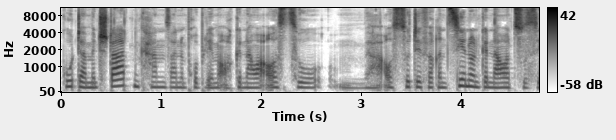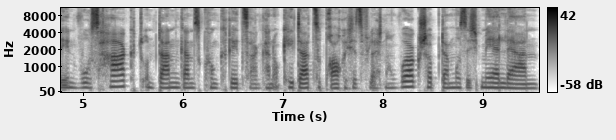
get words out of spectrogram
gut damit starten kann, seine Probleme auch genauer auszu, ja, auszudifferenzieren und genauer zu sehen, wo es hakt und dann ganz konkret sagen kann, okay, dazu brauche ich jetzt vielleicht noch einen Workshop, da muss ich mehr lernen.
